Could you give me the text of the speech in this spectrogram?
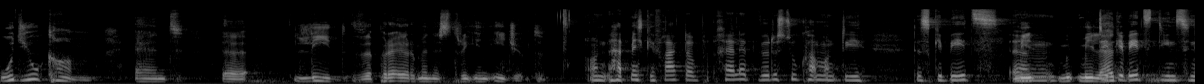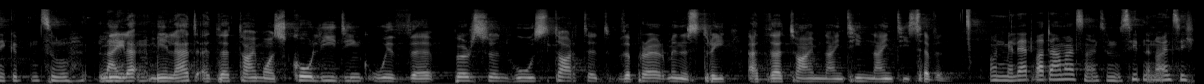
would you come and uh, lead the prayer ministry in Egypt? und hat mich gefragt, ob Khaled, würdest du kommen und die, das Gebets, ähm, Milad- Gebetsdienst in Ägypten zu Milad, leiten. Milad at that time was co-leading with the person who started the prayer ministry at that time, 1997. Und Milet war damals 1997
